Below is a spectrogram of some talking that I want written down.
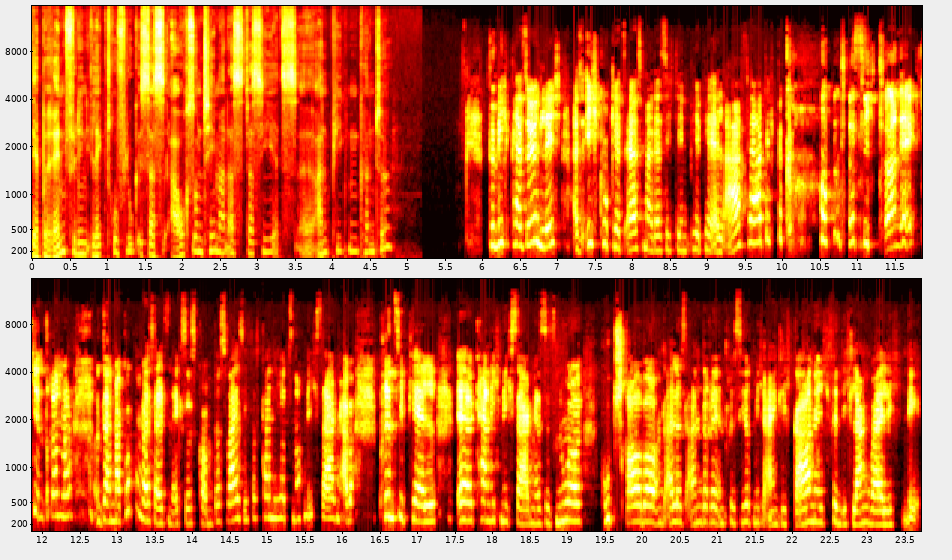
der brennt für den Elektroflug. Ist das auch so ein Thema, das, das sie jetzt äh, anpieken könnte? Für mich persönlich, also ich gucke jetzt erstmal, dass ich den PPLA fertig bekomme, dass ich da ein Häkchen dran mache und dann mal gucken, was als nächstes kommt. Das weiß ich, das kann ich jetzt noch nicht sagen, aber prinzipiell äh, kann ich nicht sagen, es ist nur Hubschrauber und alles andere interessiert mich eigentlich gar nicht, finde ich langweilig. Nee,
